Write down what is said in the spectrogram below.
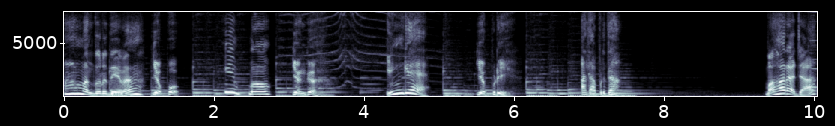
ஆமா குருதேவா. எப்போ? இப்போ. எங்க? இங்க. எப்படி? அது அப்படிதான். மகாராஜா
